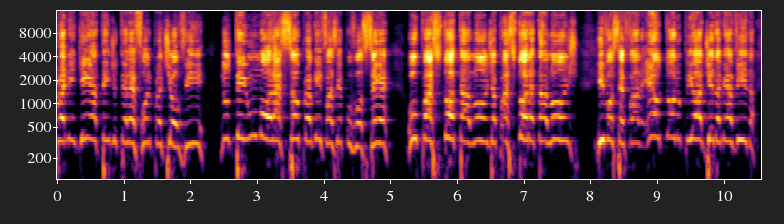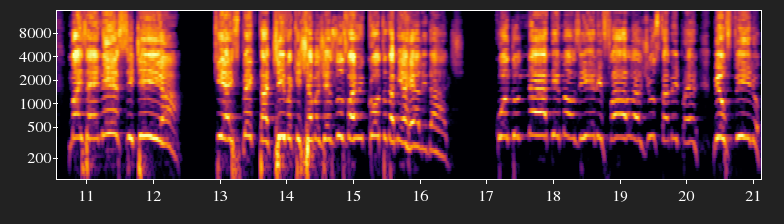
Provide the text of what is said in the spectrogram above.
para ninguém atende o telefone para te ouvir, não tem uma oração para alguém fazer por você. O pastor está longe, a pastora está longe, e você fala: Eu estou no pior dia da minha vida, mas é nesse dia que a expectativa que chama Jesus vai ao encontro da minha realidade. Quando nada, irmãos, e ele fala justamente para ele: Meu filho,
